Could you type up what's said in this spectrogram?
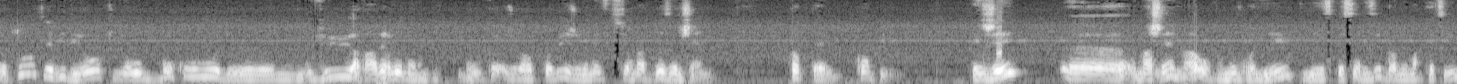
euh, toutes les vidéos qui ont beaucoup de vues à travers le monde. Donc, je les reproduis et je les mets sur ma deuxième chaîne. Top 10 compile. Et j'ai euh, ma chaîne, là où vous me voyez, qui est spécialisée dans le marketing,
